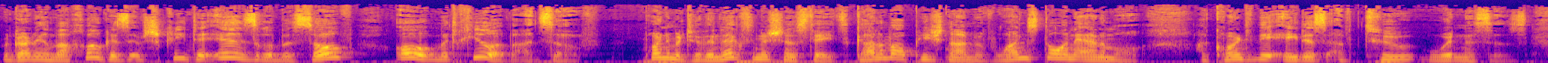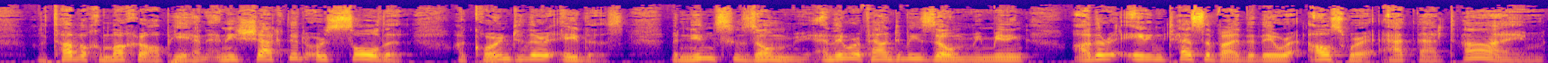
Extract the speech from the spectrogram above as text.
regarding a machokas if shechita is lebesof or metchila ba'adsof. Point number two, the next Mishnah states, Ganaval Pishnaim, if one stolen animal, according to the edus of two witnesses, V'tavach al pihan, and he shechted or sold it, according to their edus, v'nimsu zomi, and they were found to be zomi, meaning other aiding testified that they were elsewhere at that time,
